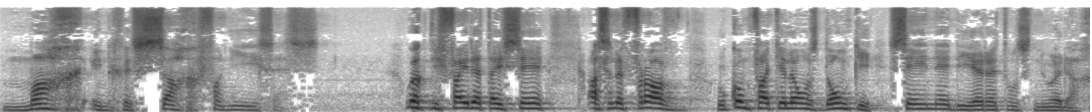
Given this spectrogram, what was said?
mag en gesag van Jesus. Ook die feit dat hy sê as hulle vra hoekom vat julle ons donkie, sê net die Here het ons nodig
